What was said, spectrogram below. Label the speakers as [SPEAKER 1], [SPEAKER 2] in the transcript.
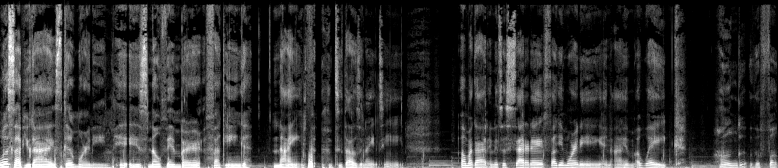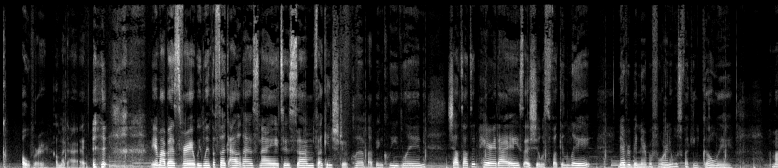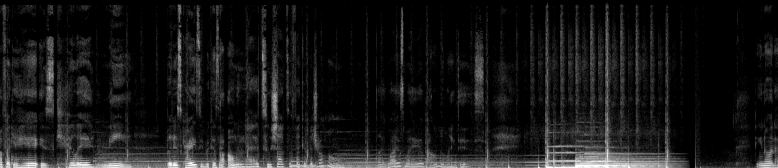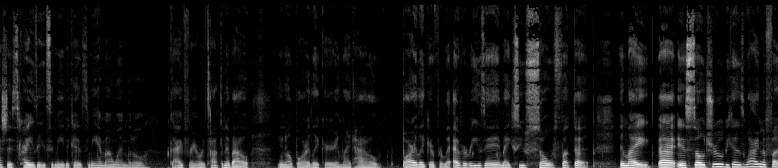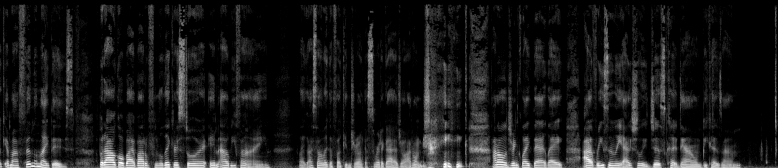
[SPEAKER 1] What's up, you guys? Good morning. It is November fucking 9th, 2019. Oh my god, and it's a Saturday fucking morning, and I am awake, hung the fuck over. Oh my god. Me and my best friend, we went the fuck out last night to some fucking strip club up in Cleveland. Shouts out to Paradise. That shit was fucking lit. Never been there before and it was fucking going. My fucking head is killing me. But it's crazy because I only had two shots of fucking Patron. Like, why is my head pounding like this? You know, and that's just crazy to me because me and my one little guy friend were talking about, you know, bar liquor and like how bar liquor for whatever reason makes you so fucked up. And like that is so true because why in the fuck am I feeling like this? But I'll go buy a bottle from the liquor store and I'll be fine. Like I sound like a fucking drunk. I swear to God, y'all. I don't drink. I don't drink like that. Like I've recently actually just cut down because um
